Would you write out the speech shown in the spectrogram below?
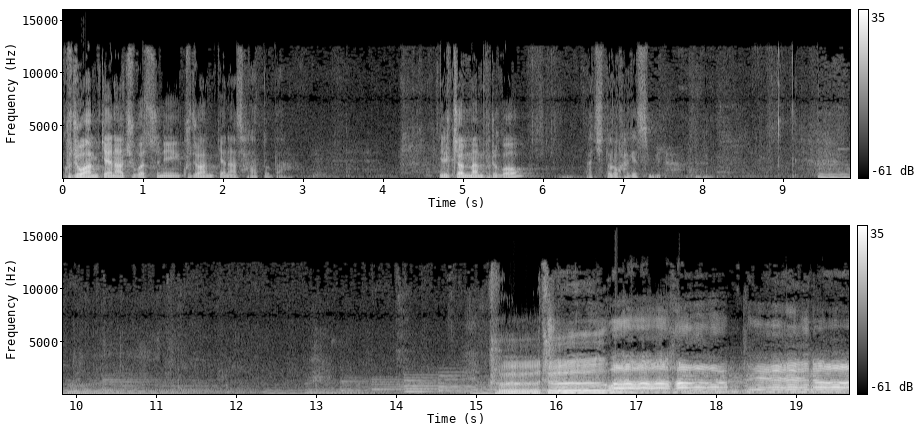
구주와 함께 나 죽었으니 구주와 함께 나 살았도다. 1절만 부르고 마치도록 하겠습니다. 구주와 함께 나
